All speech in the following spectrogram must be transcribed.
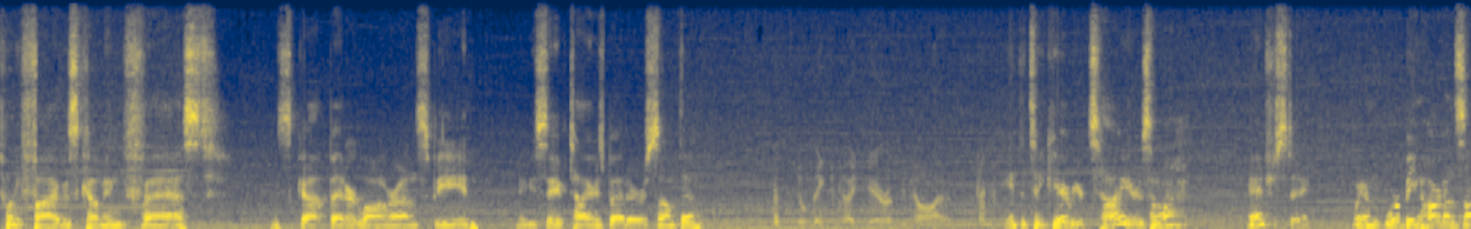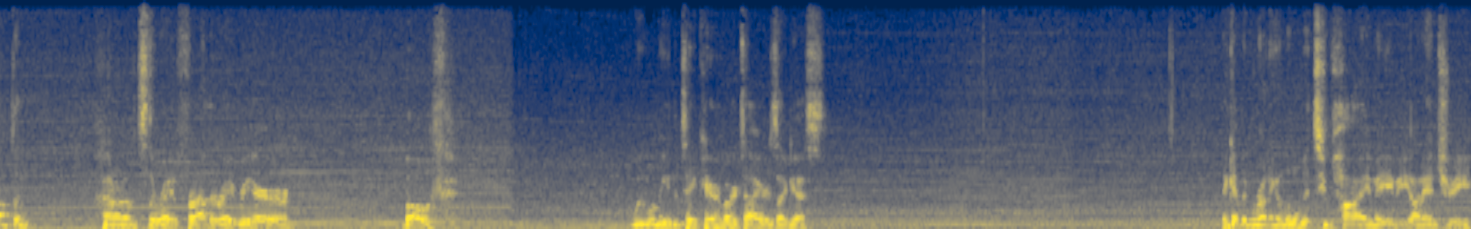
Twenty-five is coming fast. It's got better long run speed. Maybe save tires better or something. You'll need to take care of your tyres. You have to take care of your tires, huh? Interesting. We're, we're being hard on something. I don't know if it's the right front, the right rear, or both. We will need to take care of our tires, I guess. I think I've been running a little bit too high, maybe, on entry.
